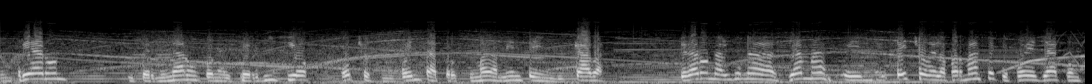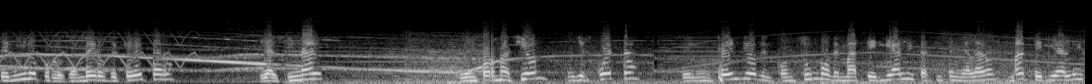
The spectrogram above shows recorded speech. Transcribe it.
enfriaron y terminaron con el servicio 8.50 aproximadamente indicaba. Quedaron algunas llamas en el techo de la farmacia que fue ya contenido por los bomberos de Querétaro y al final la información muy escueta del incendio, del consumo de materiales, así señalaron, materiales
